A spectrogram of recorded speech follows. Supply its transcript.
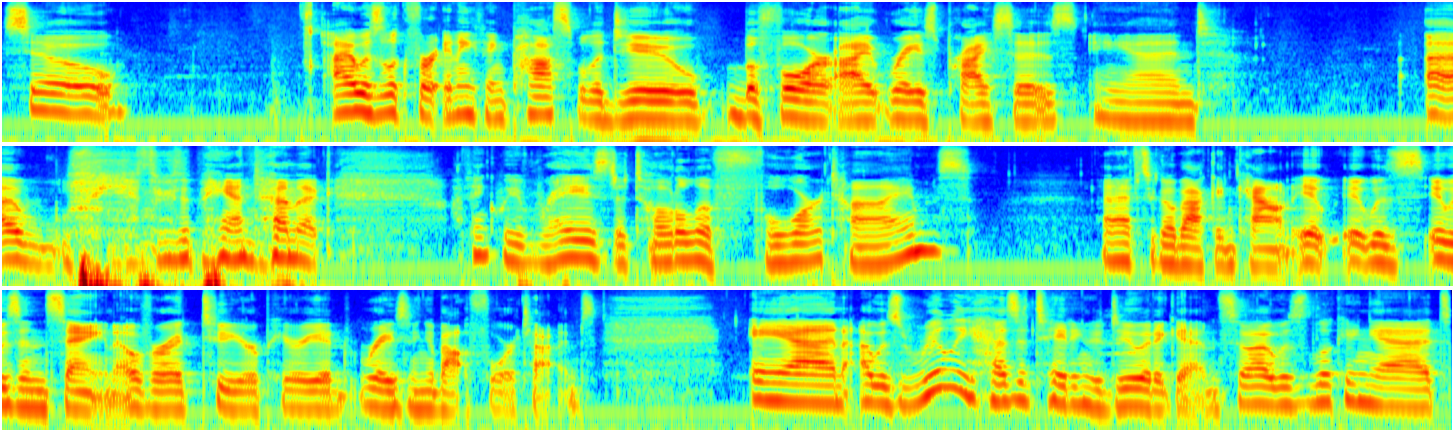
So I always look for anything possible to do before I raise prices. And uh, through the pandemic, I think we raised a total of four times. I have to go back and count. It, it was it was insane over a two year period, raising about four times and I was really hesitating to do it again. So I was looking at,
